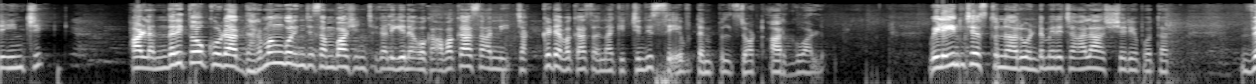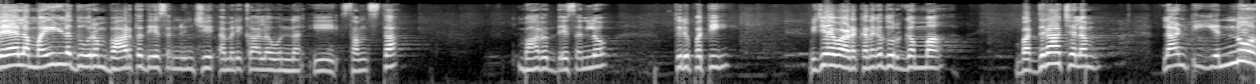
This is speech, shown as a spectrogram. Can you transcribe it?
చేయించి వాళ్ళందరితో కూడా ధర్మం గురించి సంభాషించగలిగిన ఒక అవకాశాన్ని చక్కటి అవకాశాన్ని నాకు ఇచ్చింది సేవ్ టెంపుల్స్ డాట్ ఆర్గ్ వాళ్ళు. వీళ్ళు ఏం చేస్తున్నారు అంటే మీరు చాలా ఆశ్చర్యపోతారు. వేల మైళ్ళ దూరం భారతదేశం నుంచి అమెరికాలో ఉన్న ఈ సంస్థ భారతదేశంలో తిరుపతి విజయవాడ కనకదుర్గమ్మ భద్రాచలం లాంటి ఎన్నో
